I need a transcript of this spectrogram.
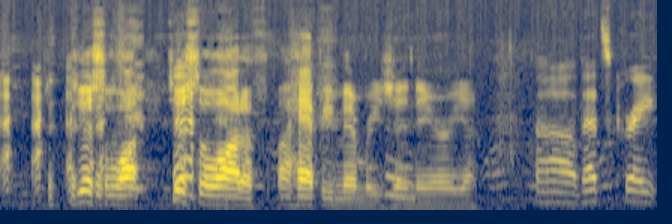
just a lot, just a lot of happy memories in the area. Oh, that's great.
